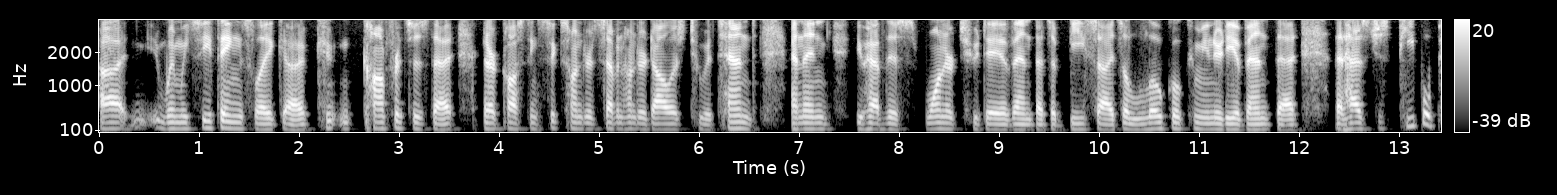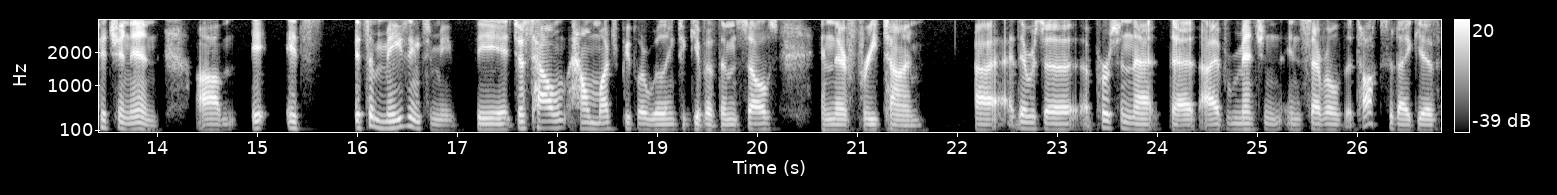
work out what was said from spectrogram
Uh, when we see things like uh, c- conferences that, that are costing $600, $700 to attend, and then you have this one or two day event that's a B side, it's a local community event that, that has just people pitching in, um, it, it's, it's amazing to me the just how, how much people are willing to give of themselves in their free time uh, there was a, a person that that I've mentioned in several of the talks that I give.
